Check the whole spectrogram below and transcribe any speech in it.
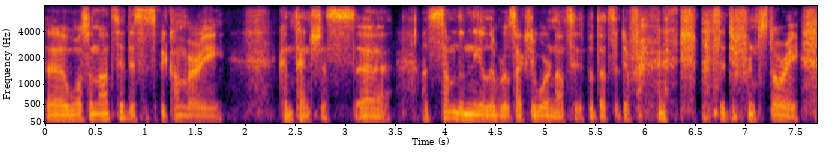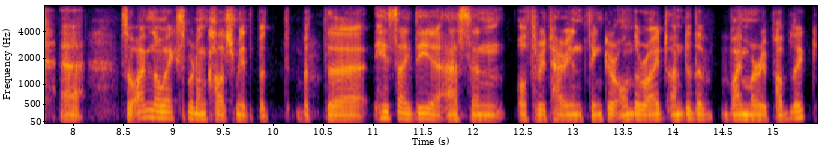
uh, was a Nazi, this has become very contentious. Uh, some of the neoliberals actually were Nazis, but that's a different that's a different story. Uh, so I'm no expert on Carl Schmitt, but but uh, his idea as an authoritarian thinker on the right under the Weimar Republic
